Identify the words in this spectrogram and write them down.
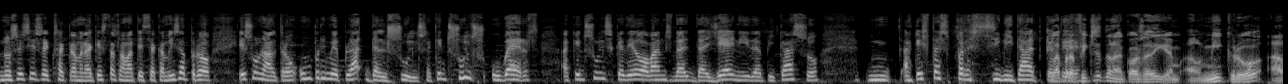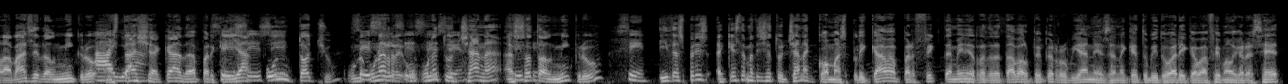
no sé si és exactament aquesta, és la mateixa camisa, però és una altra, un primer pla dels ulls, aquests ulls oberts, aquests ulls que dèieu abans de, de geni, de Picasso, mm, aquesta expressivitat que Clar, té. però fixa't una cosa, diguem, el micro, a la base del micro, Ah, està ja. aixecada perquè Sí, hi ha sí, sí. un totxo, una, Sí, sí, una, sí, sí, una sí. totxana a Sí, sota sí. el micro, Sí. i després aquesta mateixa totxana, com explicava perfectament i retratava el Pepe Rubianes en aquest obituari que va fer amb el Grasset,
